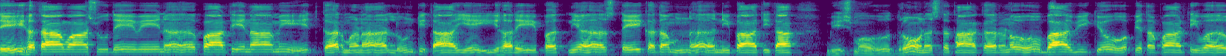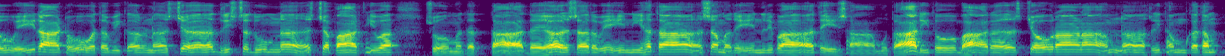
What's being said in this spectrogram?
ते हता वासुदेवेन पार्थेनामित्कर्मणा लुण्ठिता, यै हरे पत्न्यस्ते कथं न निपातिता। भीष्मो द्रोणस्तथा कर्णो भाविक्योऽप्यत पार्थिव वैराटोऽथ विकर्णश्च दृष्टधूम्नश्च पार्थिव। सोमदत्तादयः सर्वे निहता, समरे नृपा तेषामुतारितो भारश्चौराणां न हृतं कथम्।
